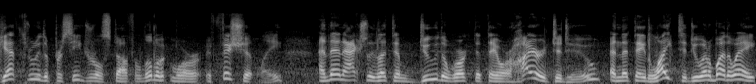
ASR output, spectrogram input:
get through the procedural stuff a little bit more efficiently, and then actually let them do the work that they were hired to do and that they like to do, and by the way,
